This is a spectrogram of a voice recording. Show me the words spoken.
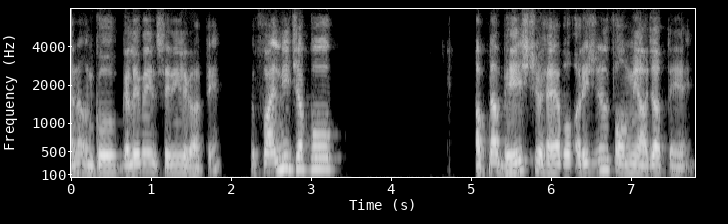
है ना? उनको गले में इनसे नहीं लगाते। हैं तो फाइनली जब वो अपना भेष जो है, वो ओरिजिनल फॉर्म में आ जाते हैं,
